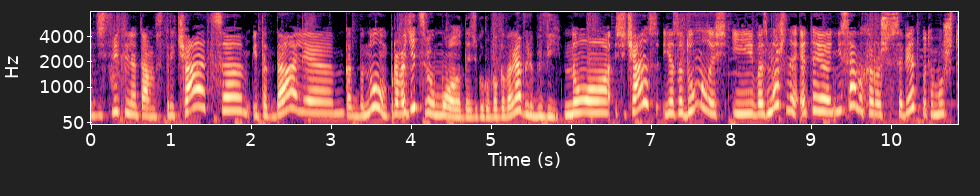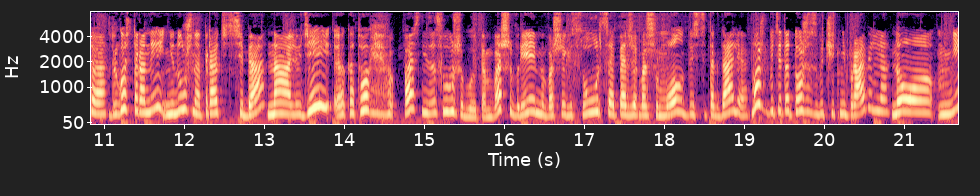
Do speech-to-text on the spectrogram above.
действительно там встречаться и так далее. Как бы, ну, проводить свою молодость, грубо говоря, в любви. Но сейчас я задумалась, и, возможно, это не самый хороший совет, потому что, с другой стороны, не нужно тратить себя на людей, э, которые вас не заслуживают. Там, ваше время, ваши ресурсы, опять же, вашу молодость и так далее. Может быть, это тоже звучит неправильно, но мне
